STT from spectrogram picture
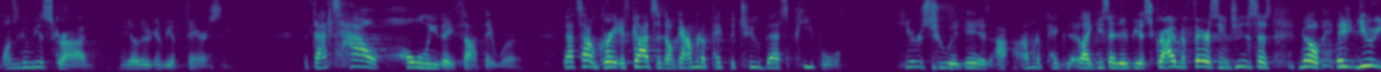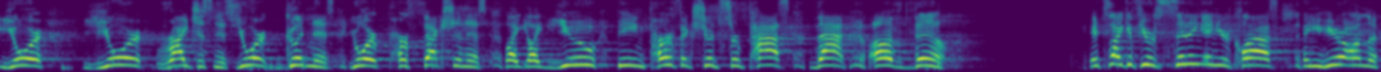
One's going to be a scribe, and the other is going to be a Pharisee. But that's how holy they thought they were. That's how great. If God said, Okay, I'm going to pick the two best people here's who it is. I, am going to pick, like he said, it'd be a scribe and a Pharisee. And Jesus says, no, it, you, your, your righteousness, your goodness, your perfectionist, like, like you being perfect should surpass that of them. It's like if you're sitting in your class and you hear on the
